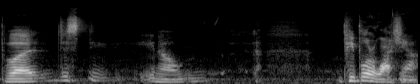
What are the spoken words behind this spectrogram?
but just you know, people are watching, Yeah.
